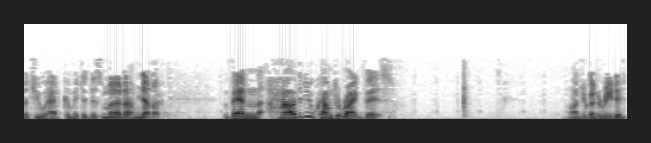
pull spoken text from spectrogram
that you had committed this murder? Never. Then how did you come to write this? Aren't you going to read it?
